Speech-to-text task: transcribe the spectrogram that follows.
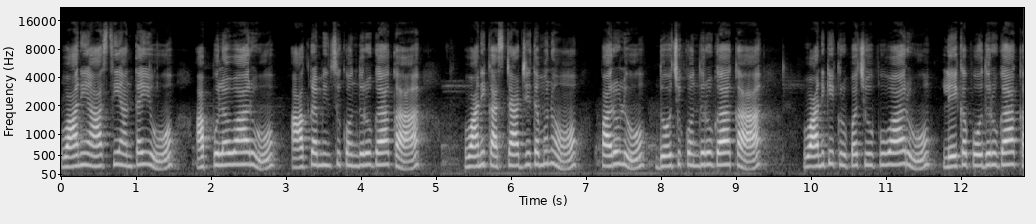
వాని ఆస్తి అంతయు అప్పులవారు ఆక్రమించుకొందురుగాక వాని కష్టార్జితమును పరులు దోచుకొందురుగాక వానికి కృపచూపువారు లేకపోదురుగాక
